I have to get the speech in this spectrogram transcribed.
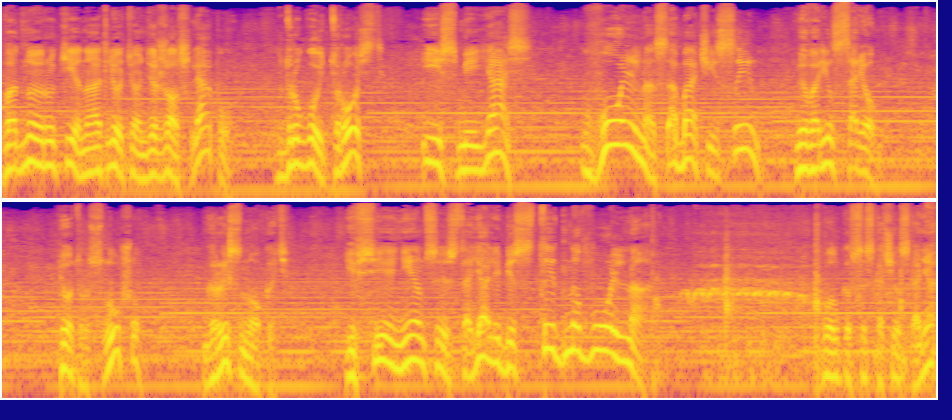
В одной руке на отлете он держал шляпу, в другой — трость, и, смеясь, вольно собачий сын говорил с царем. Петр слушал, грыз ноготь, и все немцы стояли бесстыдно вольно. Волков соскочил с коня,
